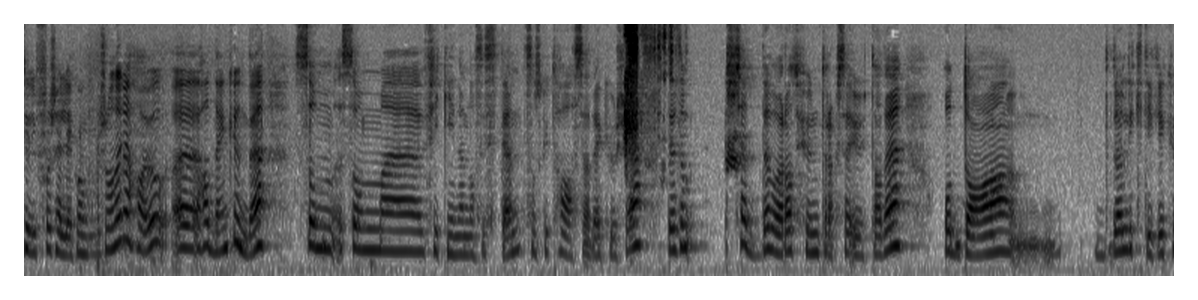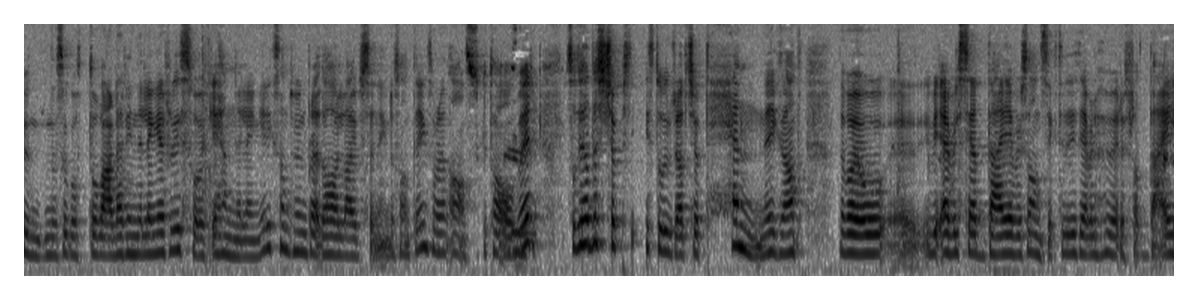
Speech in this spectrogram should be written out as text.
til forskjellige konklusjoner. Jeg jo, uh, hadde en kunde som, som uh, fikk inn en assistent som skulle ta seg av det kurset. Det som skjedde, var at hun trakk seg ut av det. Og da da likte ikke kundene så godt å være der inne lenger, for de så ikke henne lenger. ikke? Hun pleide å ha livesendinger og sånne ting, så var det en annen som skulle ta mm. over. Så de hadde kjøpt, i stor grad kjøpt henne. ikke sant? Det var jo eh, Jeg vil se deg, jeg vil se ansiktet ditt, jeg vil høre fra deg.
